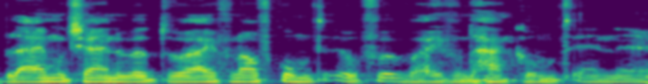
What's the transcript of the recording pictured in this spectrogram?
blij moet zijn wat, waar je vanaf komt of waar je vandaan komt en, uh,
